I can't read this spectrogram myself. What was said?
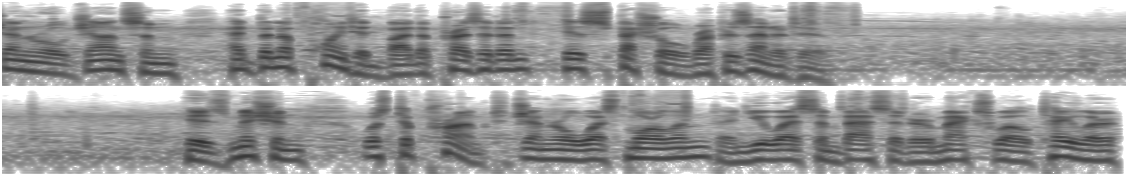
General Johnson had been appointed by the president his special representative. His mission was to prompt General Westmoreland and U.S. Ambassador Maxwell Taylor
